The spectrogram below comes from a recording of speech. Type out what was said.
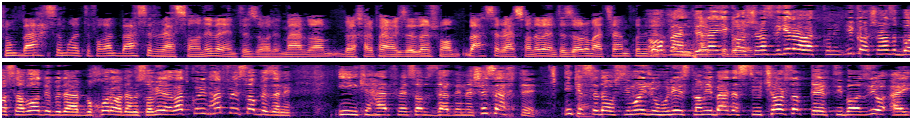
چون بحث ما اتفاقا بحث رسانه و انتظاره. مردم بالاخره پیامک زدن شما بحث رسانه و انتظار رو مطرح می‌کنید. آقا بنده نه یک کارشناس دیگه دعوت کنین یک کارشناس باسواد به درد بخور آدم حسابی دعوت کنین حرف حساب بزنه. این که حرف حساب زده نشه سخته. این که صدا و سیمای جمهوری اسلامی بعد از 34 سال قرتی بازی و ای...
